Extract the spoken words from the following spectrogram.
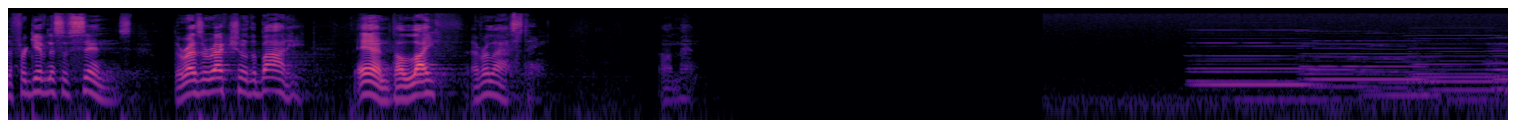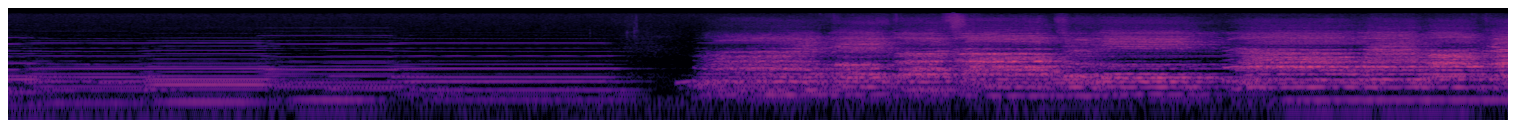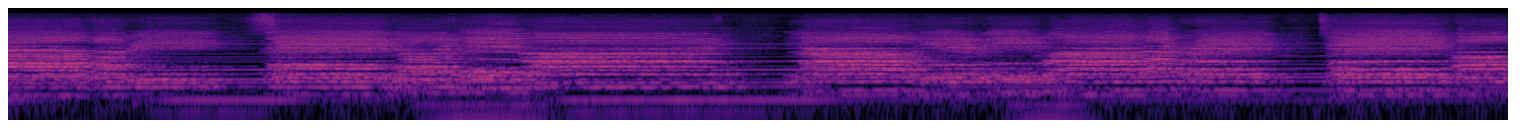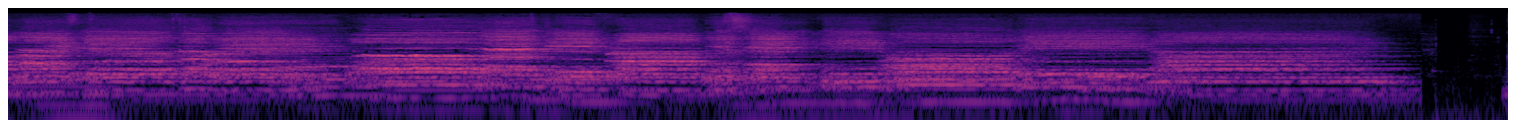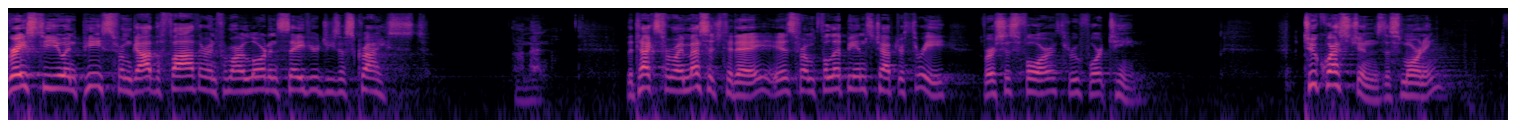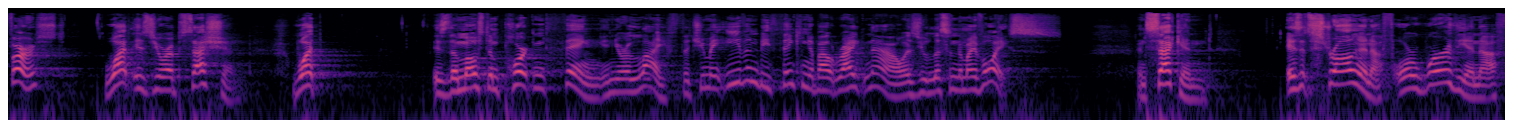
the forgiveness of sins, the resurrection of the body, and the life everlasting. Grace to you and peace from God the Father and from our Lord and Savior Jesus Christ. Amen. The text for my message today is from Philippians chapter 3, verses 4 through 14. Two questions this morning. First, what is your obsession? What is the most important thing in your life that you may even be thinking about right now as you listen to my voice? And second, is it strong enough or worthy enough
